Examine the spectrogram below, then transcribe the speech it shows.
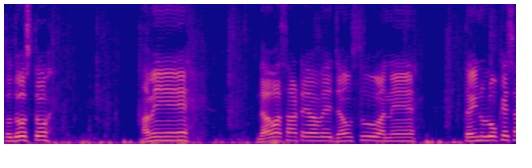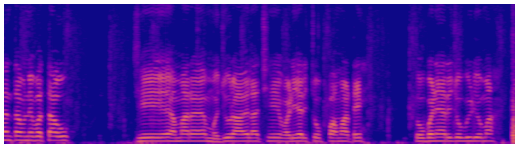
તો દોસ્તો, અમે દવા છાંટે હવે જાઉં છું અને ત્યાંનું લોકેશન તમને બતાવું. જે અમારા મજૂર આવેલા છે વડિયારી ચોપવા માટે તો બન્યા રહેજો વિડીયોમાં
